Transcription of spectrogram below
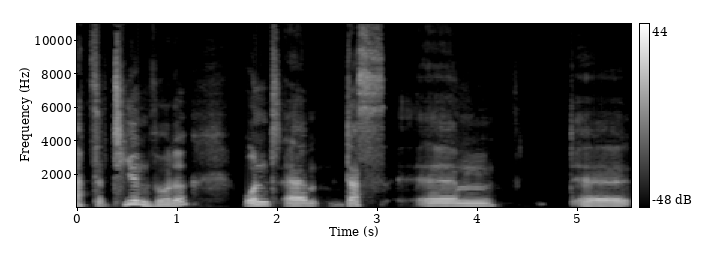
akzeptieren würde und ähm, dass ähm, äh,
